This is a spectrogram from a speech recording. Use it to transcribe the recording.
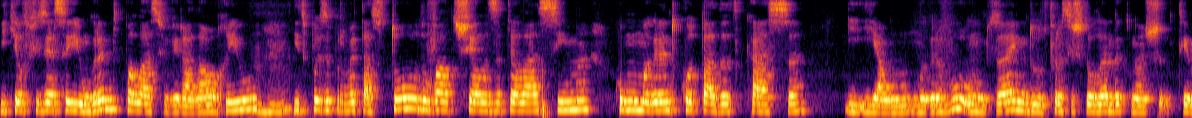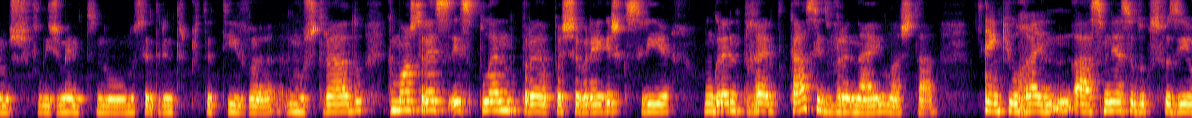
e que ele fizesse aí um grande palácio virado ao rio uhum. e depois aproveitasse todo o vale de Chelas até lá acima como uma grande cotada de caça. E, e há um, uma gravura, um desenho do Francisco de Holanda que nós temos felizmente no, no Centro Interpretativa mostrado que mostra esse, esse plano para, para Chabregas que seria um grande terreiro de caça e de veraneio, lá está, em que o rei, à semelhança do que se fazia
